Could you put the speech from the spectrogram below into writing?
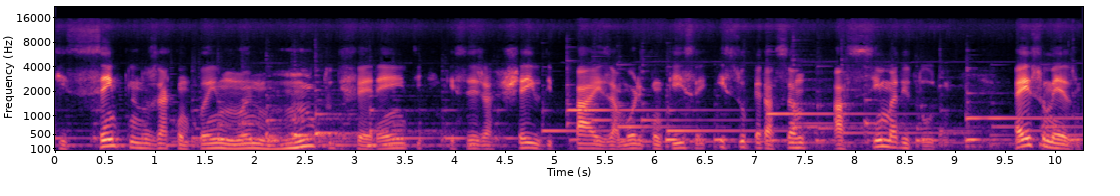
que sempre nos acompanhem um ano muito diferente, que seja cheio de paz, amor e conquista e superação acima de tudo. É isso mesmo.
